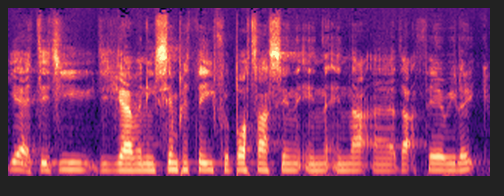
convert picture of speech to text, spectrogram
yeah, did you did you have any sympathy for Bottas in in, in that uh, that theory, Luke?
